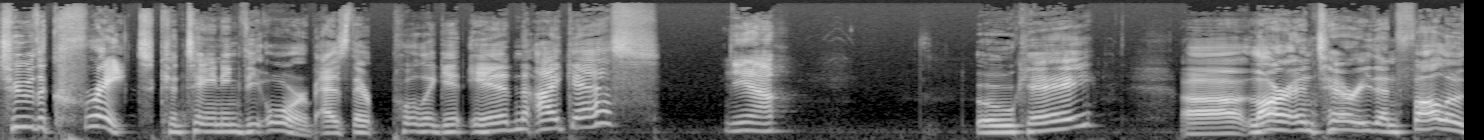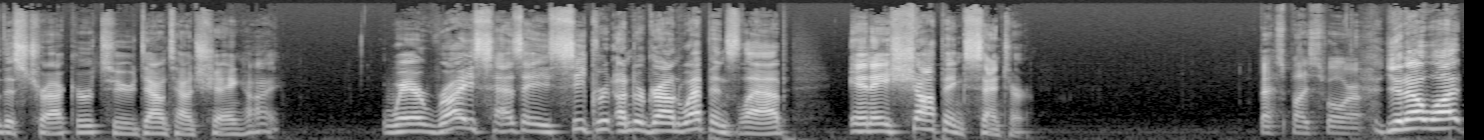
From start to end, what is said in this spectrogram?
to the crate containing the orb as they're pulling it in, I guess. Yeah. Okay. Uh, Lara and Terry then follow this tracker to downtown Shanghai, where Reiss has a secret underground weapons lab in a shopping center. Best place for it. You know what?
